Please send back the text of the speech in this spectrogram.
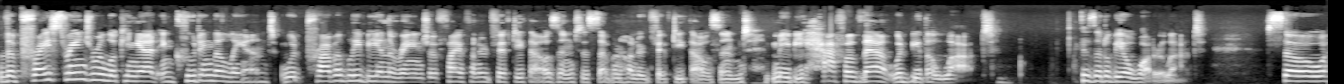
the price range we're looking at, including the land, would probably be in the range of 550,000 to 750,000. Maybe half of that would be the lot because it'll be a water lot. So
